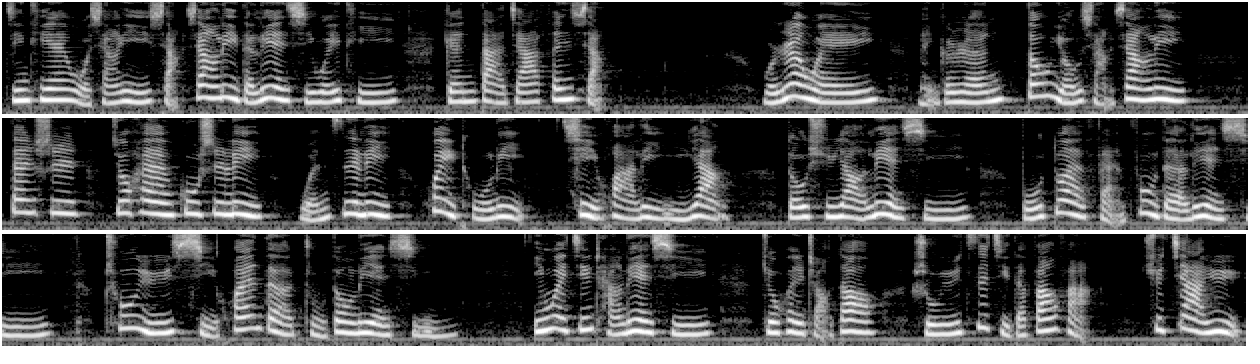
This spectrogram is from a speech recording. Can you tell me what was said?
今天我想以想象力的练习为题，跟大家分享。我认为每个人都有想象力，但是就和故事力、文字力、绘图力、气化力一样，都需要练习，不断反复的练习，出于喜欢的主动练习，因为经常练习就会找到。属于自己的方法去驾驭，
